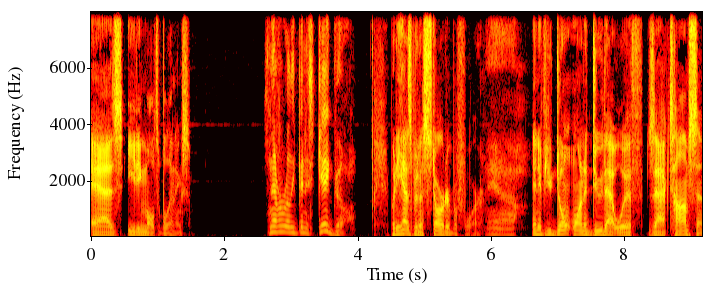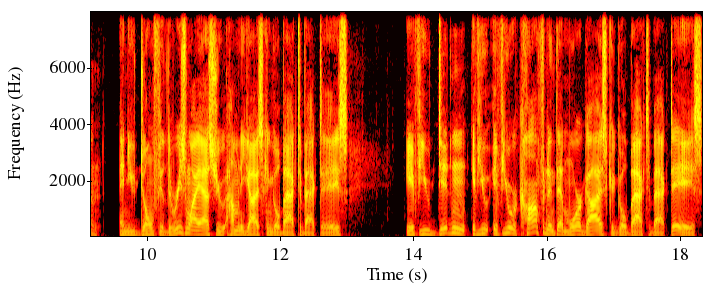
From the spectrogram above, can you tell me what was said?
as eating multiple innings, It's never really been his gig though. but he has been a starter before. Yeah. And if you don't want to do that with Zach Thompson, and you don't feel the reason why I asked you how many guys can go back to back days, if you didn't, if you if you were confident that more guys could go back to back days,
